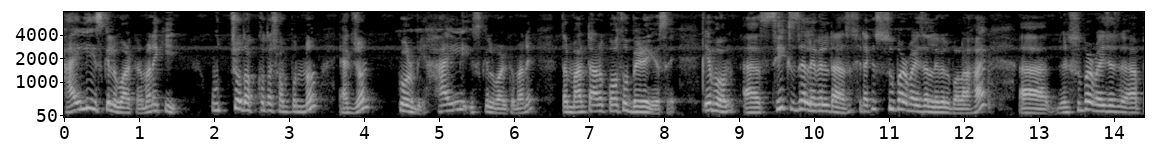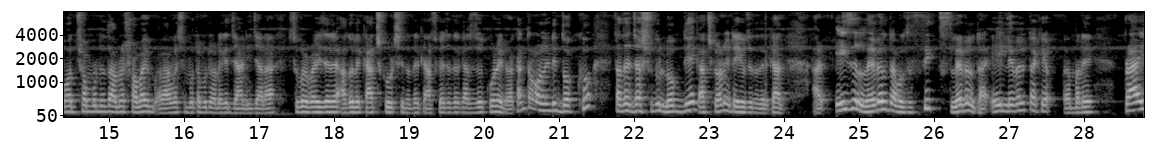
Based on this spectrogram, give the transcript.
হাইলি স্কিল ওয়ার্কার মানে কি? উচ্চ দক্ষতা সম্পন্ন একজন কর্মী। হাইলি স্কিল ওয়ার্কার মানে তার মানটা আরও কত বেড়ে গেছে। এবং সিক্স যে লেভেলটা আছে, সেটাকে সুপারভাইজার লেভেল বলা হয়। সুপারভাইজার পদ সম্বন্ধে তো আমরা সবাই বাংলাদেশে মোটামুটি অনেকে জানি যারা সুপারভাইজারের আদলে কাজ করছে, তাদের কাজ করে, তাদের কাজ করে নেওয়া। কারণ তারা অলরেডি দক্ষ, তাদের যা শুধু লোক দিয়ে কাজ করানো, এটাই হচ্ছে তাদের কাজ। আর এই যে লেভেলটা বলছে সিক্স লেভেলটা এই লেভেলটাকে মানে প্রায়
